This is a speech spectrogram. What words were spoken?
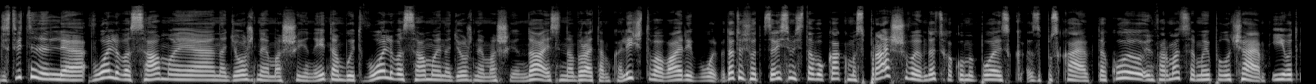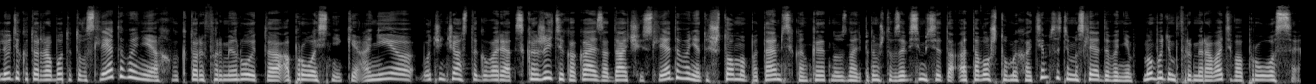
действительно ли Volvo самая надежная машина, и там будет Volvo самая надежная машина, да, если набрать там количество аварий Volvo. Да, то есть вот в зависимости от того, как мы спрашиваем, да, какой мы поиск запускаем, такую информацию мы и получаем. И вот люди, которые работают в исследованиях, которые формируют э, опросники, они очень часто говорят, скажите, какая задача задача исследования, то есть что мы пытаемся конкретно узнать, потому что в зависимости от того, что мы хотим с этим исследованием, мы будем формировать вопросы.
